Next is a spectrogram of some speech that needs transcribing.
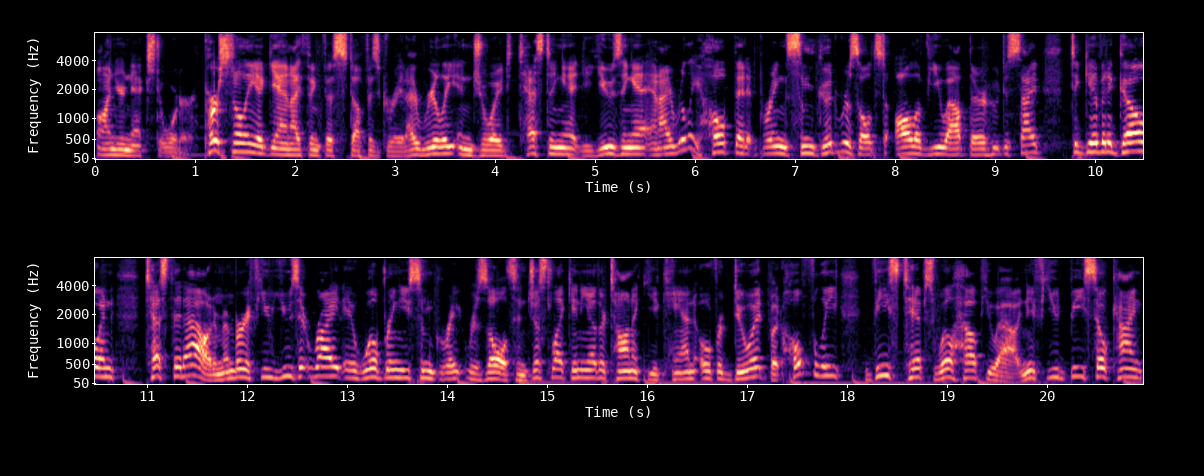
on your next order. Personally, again, I think this stuff is great. I really enjoyed testing it, using it, and I really hope that it brings some good results to all of you out there who decide to give it a go and test it out. Remember, if you use it right, it will bring you some great results. And just like any other tonic, you can overdo it, but hopefully these tips will help you out. And you'd be so kind,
